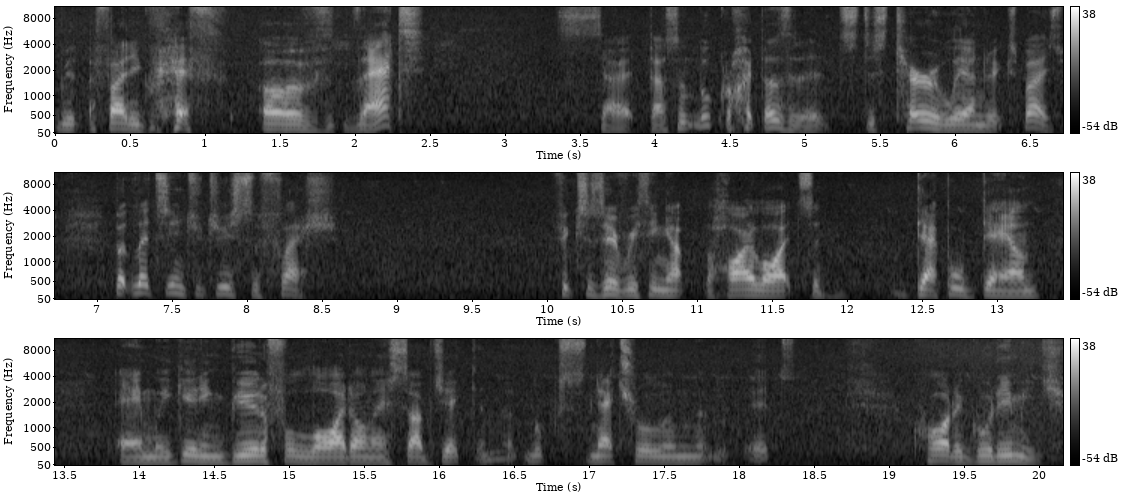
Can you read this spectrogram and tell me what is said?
with a photograph of that. So it doesn't look right, does it? It's just terribly underexposed. But let's introduce the flash fixes everything up. The highlights are dappled down and we're getting beautiful light on our subject and it looks natural and it's quite a good image.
